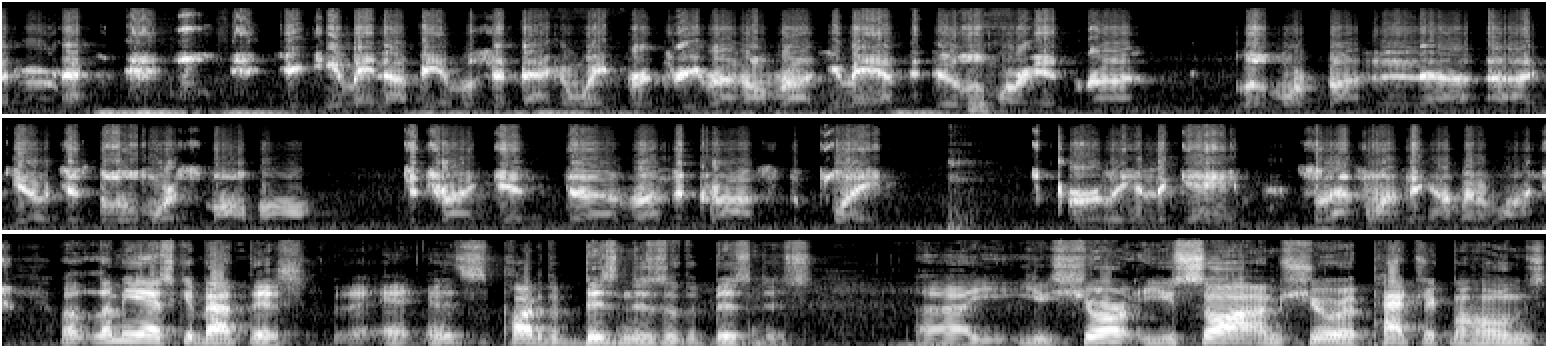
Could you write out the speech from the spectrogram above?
you, you may not be able to sit back and wait for a three-run home run. You may have to do a little more hit and run, a little more button, uh, uh, you know, just a little more small ball to try and get uh, runs across the plate early in the game. So that's one thing I'm going to watch. Well, let me ask you about this, and this is part of the business of the business. Uh, you sure you saw, I'm sure, Patrick Mahomes'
